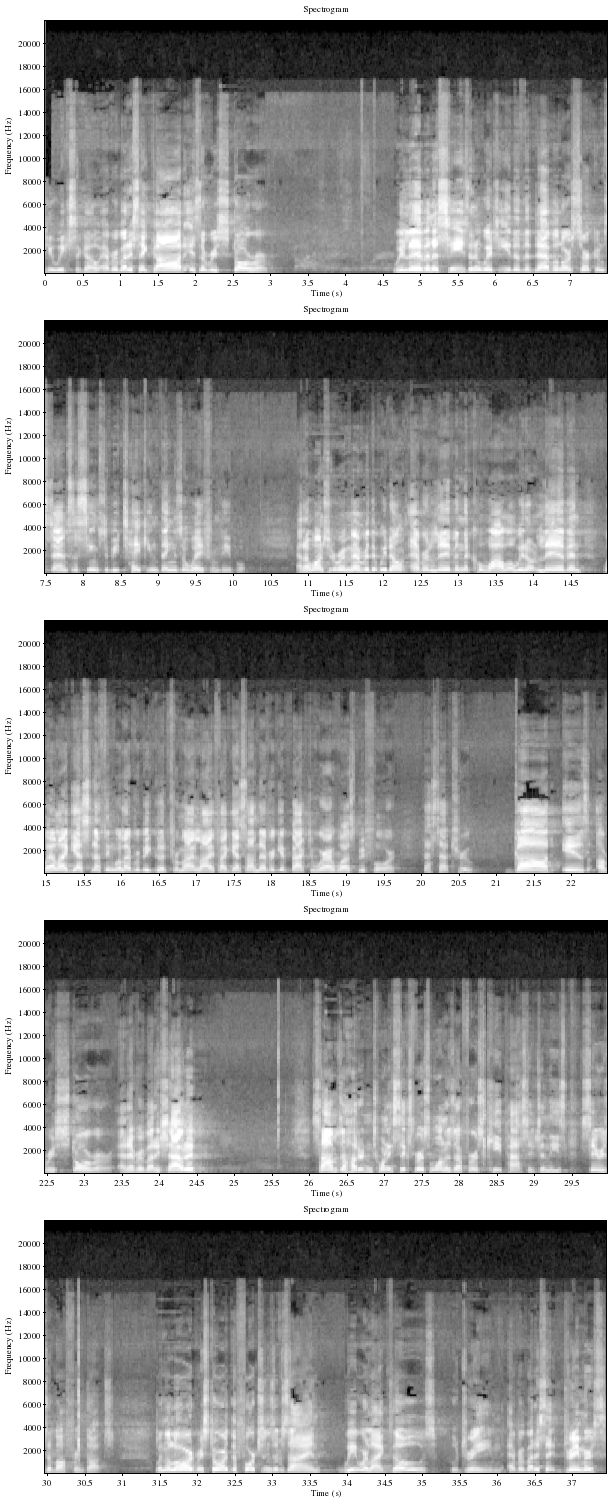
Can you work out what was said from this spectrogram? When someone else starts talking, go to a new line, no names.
few weeks ago. Everybody say, God is a restorer. We live in a season in which either the devil or circumstances seems to be taking things away from people. And I want you to remember that we don't ever live in the kawawa. We don't live in, well, I guess nothing will ever be good for my life. I guess I'll never get back to where I was before. That's not true. God is a restorer. And everybody shouted. Psalms 126, verse 1 is our first key passage in these series of offering thoughts. When the Lord restored the fortunes of Zion, we were like those who dream. Everybody say, dreamers.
